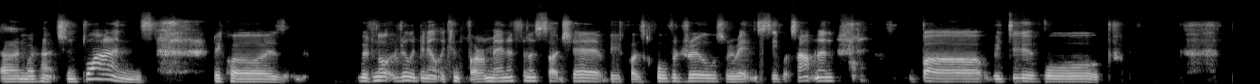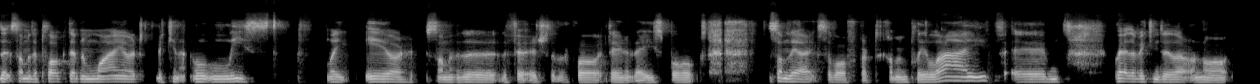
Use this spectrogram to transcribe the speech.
and we're hatching plans because we've not really been able to confirm anything as such yet because covid rules we're waiting to see what's happening but we do hope that some of the plugged in and wired, we can at least like air some of the, the footage that we've got down at the Icebox. Some of the acts have offered to come and play live. Um, whether we can do that or not,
